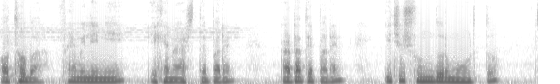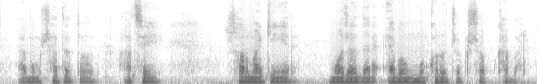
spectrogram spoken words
অথবা ফ্যামিলি নিয়ে এখানে আসতে পারেন, কাটাতে পারেন। কিছু সুন্দর মুহূর্ত এবং সাথে তো আছে শর্মা কিংয়ের মজাদার এবং মুখরোচক সব খাবার।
